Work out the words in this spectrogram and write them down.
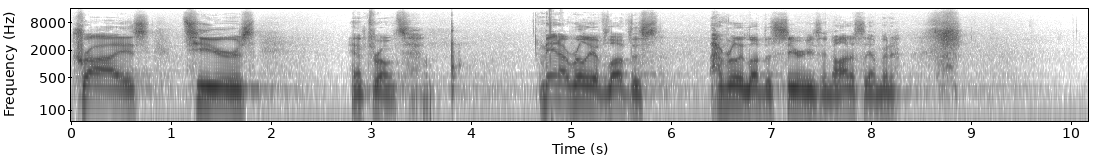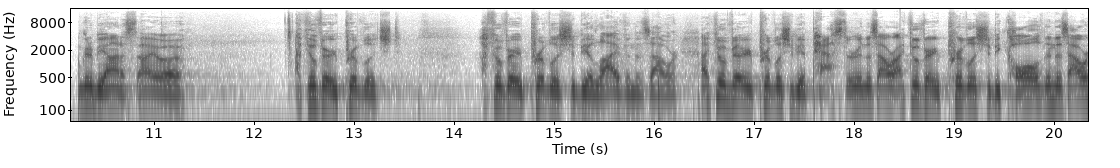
cries, tears, and thrones. Man, I really have loved this. I really love this series, and honestly, I'm gonna, I'm gonna be honest. I, uh, I feel very privileged. I feel very privileged to be alive in this hour. I feel very privileged to be a pastor in this hour. I feel very privileged to be called in this hour.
